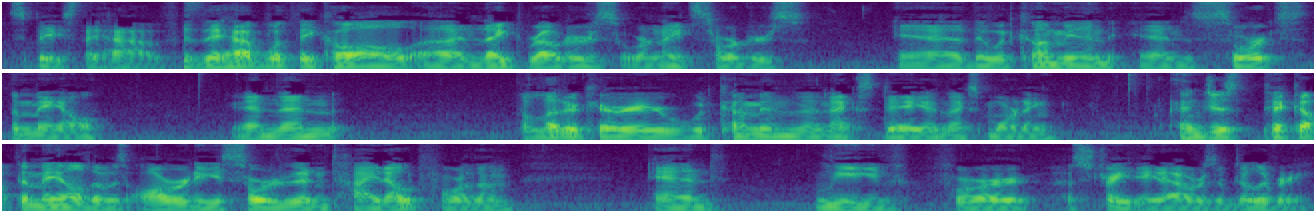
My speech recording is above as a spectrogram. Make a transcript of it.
space they have. Is they have what they call uh, night routers or night sorters uh, that would come in and sort the mail, and then the letter carrier would come in the next day, the next morning, and just pick up the mail that was already sorted and tied out for them, and leave for a straight eight hours of delivery.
